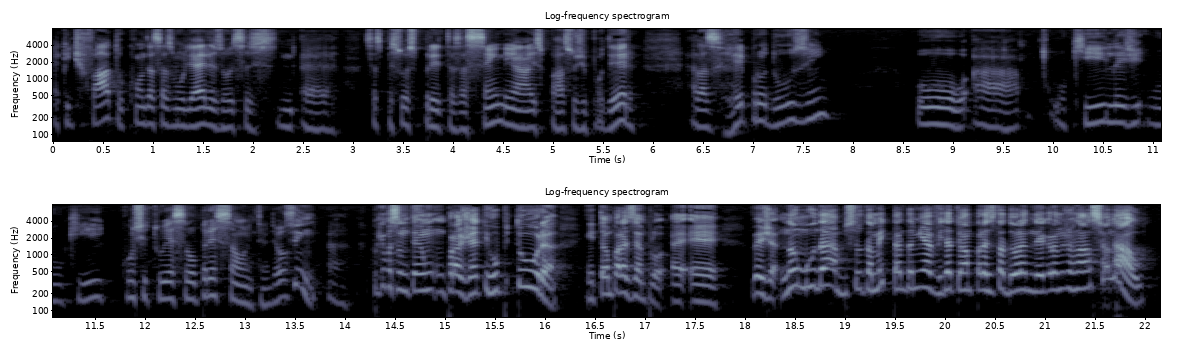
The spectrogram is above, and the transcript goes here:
é que, de fato, quando essas mulheres ou essas, é, essas pessoas pretas ascendem a espaços de poder, elas reproduzem o, a, o, que, o que constitui essa opressão, entendeu? Sim. É. Porque você não tem um, projeto de ruptura. Então, por exemplo, é, é, veja, não muda absolutamente nada da minha vida ter uma apresentadora negra no Jornal Nacional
